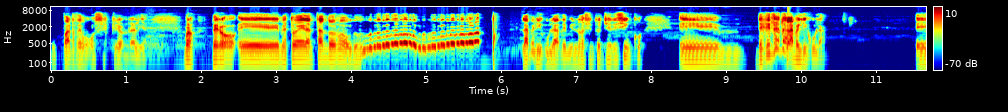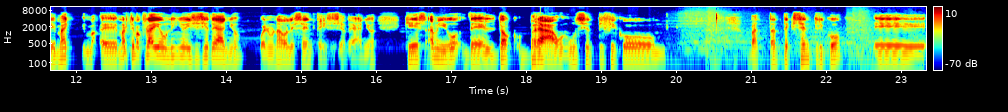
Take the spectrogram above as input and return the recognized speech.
un par de voces creo en realidad. Bueno, pero eh, me estoy adelantando de nuevo. La película de 1985. Em, ¿De qué trata la película? Eh, eh, Marty McFly es un niño de 17 años, bueno, un adolescente de 17 años, que es amigo del Doc Brown, un científico bastante excéntrico eh,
